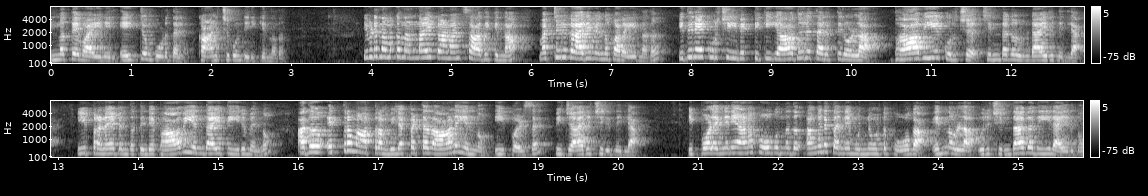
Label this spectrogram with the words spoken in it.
ഇന്നത്തെ വായനയിൽ ഏറ്റവും കൂടുതൽ കാണിച്ചുകൊണ്ടിരിക്കുന്നത്. ഇവിടെ നമുക്ക് നന്നായി കാണാൻ സാധിക്കുന്ന മറ്റൊരു കാര്യം എന്ന് പറയുന്നത് ഇതിനെക്കുറിച്ച് ഈ വ്യക്തിക്ക് യാതൊരു തരത്തിലുള്ള ഭാവിയെക്കുറിച്ച് ചിന്തകൾ ഉണ്ടായിരുന്നില്ല. ഈ പ്രണയബന്ധത്തിന്റെ ഭാവി എന്തായി തീരുമെന്നും അത് എത്രമാത്രം വിലപ്പെട്ടതാണ് എന്നും ഈ പേഴ്സൺ വിചാരിച്ചിരുന്നില്ല. ഇപ്പോൾ എങ്ങനെയാണോ പോകുന്നത് അങ്ങനെ തന്നെ മുന്നോട്ട് പോകാം എന്നുള്ള ഒരു ചിന്താഗതിയിലായിരുന്നു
